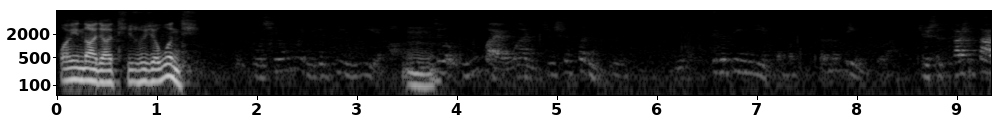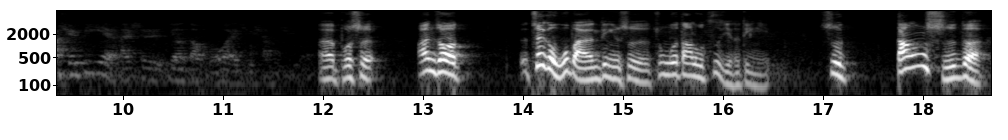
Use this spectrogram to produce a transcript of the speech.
欢迎大家提出一些问题。我先问一个定义啊，嗯。呃，不是，按照这个五百万定义是中国大陆自己的定义，是当时的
